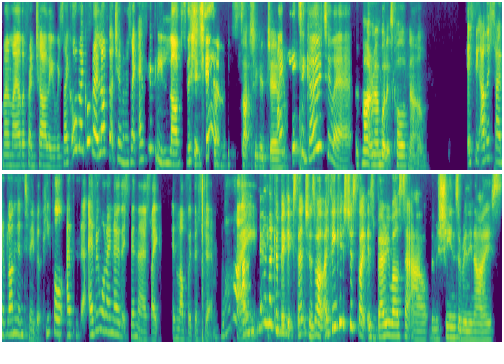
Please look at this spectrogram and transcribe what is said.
my, my other friend Charlie was like, "Oh my god, I love that gym," and I was like, "Everybody loves this it's gym. Such, it's such a good gym. I need to go to it." I can't remember what it's called now. It's the other side of London to me, but people, I've, everyone I know that's been there is like in love with this gym. Why? I'm getting like a big extension as well. I think it's just like it's very well set out. The machines are really nice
